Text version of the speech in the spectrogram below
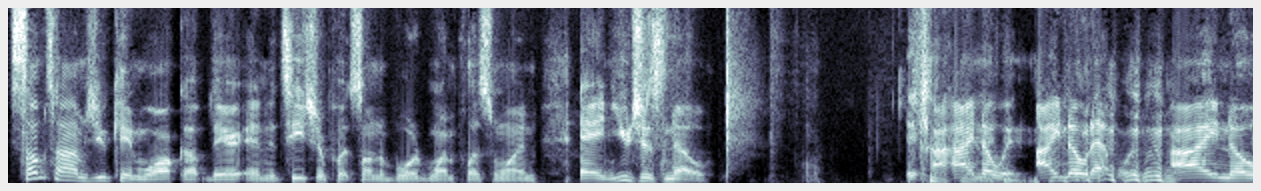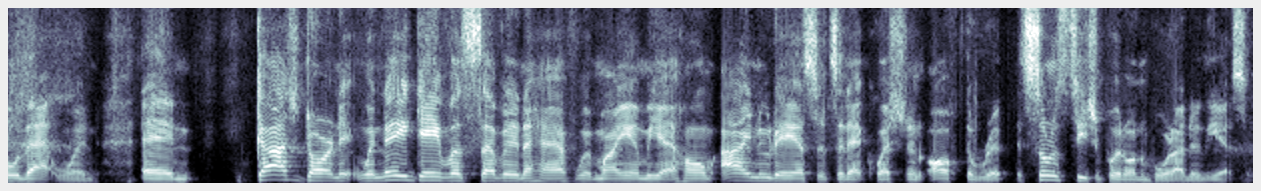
Sometimes you can walk up there and the teacher puts on the board one plus one, and you just know. I, I know it. I know that one. I know that one. And gosh darn it, when they gave us seven and a half with Miami at home, I knew the answer to that question off the rip. As soon as the teacher put it on the board, I knew the answer.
